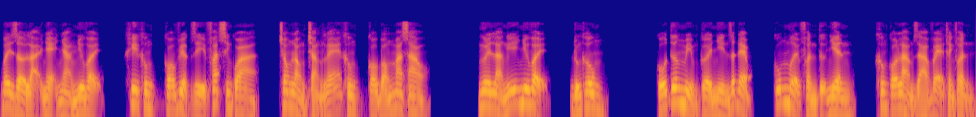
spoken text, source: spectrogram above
bây giờ lại nhẹ nhàng như vậy, khi không có việc gì phát sinh qua, trong lòng chẳng lẽ không có bóng ma sao? Ngươi là nghĩ như vậy, đúng không? Cố tương mỉm cười nhìn rất đẹp, cũng mười phần tự nhiên, không có làm ra vẻ thành phần.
